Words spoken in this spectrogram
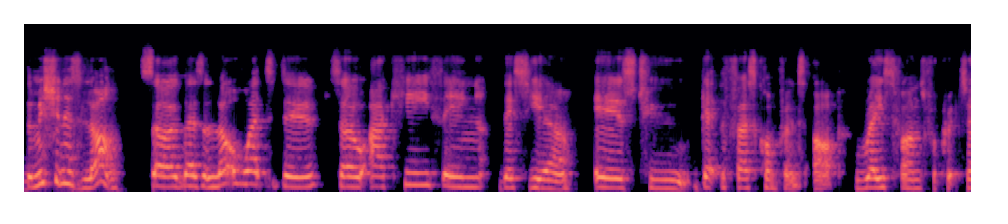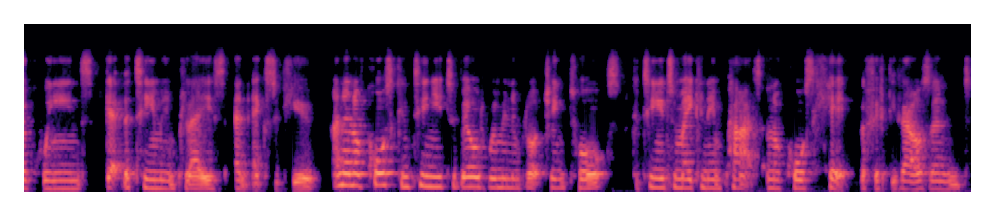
The mission is long. So there's a lot of work to do. So our key thing this year is to get the first conference up, raise funds for Crypto Kweens, get the team in place and execute. And then, of course, continue to build Women in Blockchain talks, continue to make an impact, and of course, hit the 50,000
